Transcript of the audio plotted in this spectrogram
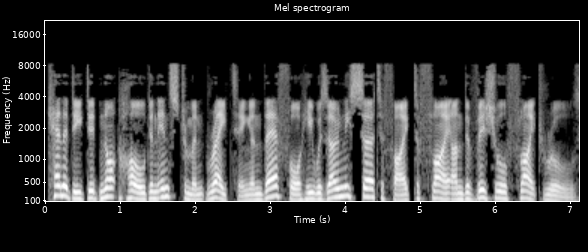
Kennedy did not hold an instrument rating and therefore he was only certified to fly under visual flight rules.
